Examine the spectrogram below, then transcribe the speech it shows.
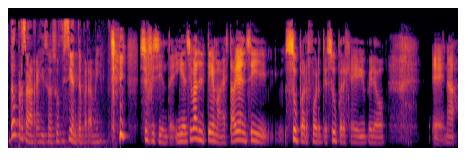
Dos personajes hizo, suficiente para mí. Sí, suficiente. Y encima el tema, está bien, sí, súper fuerte, súper heavy, pero eh, nada,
